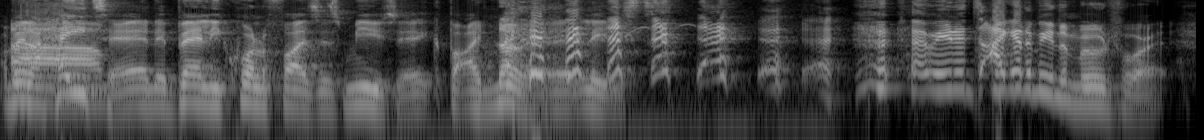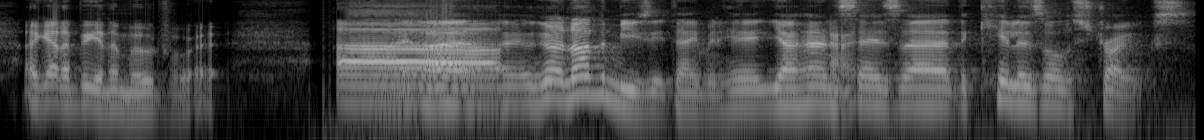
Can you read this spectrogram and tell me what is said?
I mean, I Um, hate it, and it barely qualifies as music, but I know it at least. I mean, it's, I got to be in the mood for it. I got to be in the mood for it. Uh, I've got another music Damon here. Johan says uh, the Killers or the Strokes.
